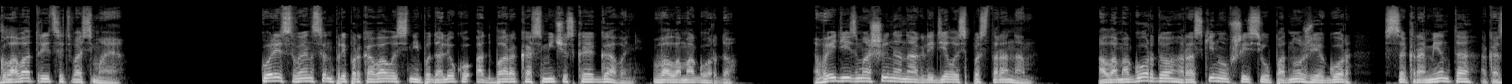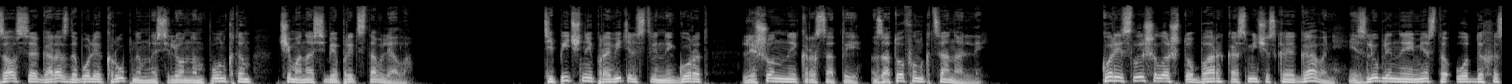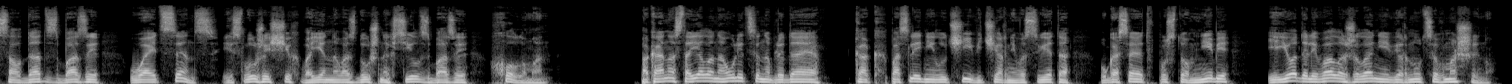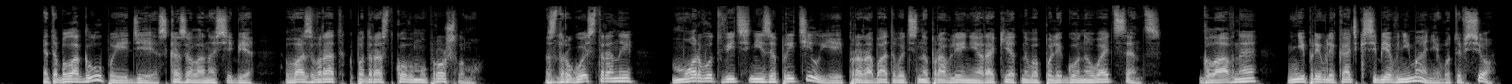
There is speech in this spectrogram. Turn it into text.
Глава 38. Кори Свенсон припарковалась неподалеку от бара «Космическая гавань» в Аламагордо. Выйдя из машины, она огляделась по сторонам. Аламагордо, раскинувшийся у подножия гор Сакрамента, оказался гораздо более крупным населенным пунктом, чем она себе представляла. Типичный правительственный город, лишенный красоты, зато функциональный. Кори слышала, что бар «Космическая гавань» – излюбленное место отдыха солдат с базы White Sands и служащих военно-воздушных сил с базы Холломан. Пока она стояла на улице, наблюдая, как последние лучи вечернего света угасают в пустом небе, ее одолевало желание вернуться в машину. «Это была глупая идея», – сказала она себе, – «возврат к подростковому прошлому». С другой стороны – Морвуд ведь не запретил ей прорабатывать направление ракетного полигона White Sands. Главное – не привлекать к себе внимания, вот и все.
